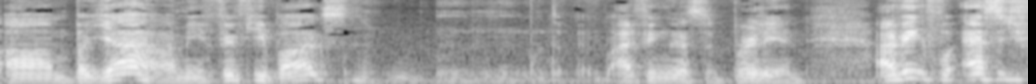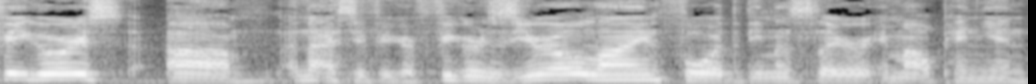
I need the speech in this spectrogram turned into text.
um, but yeah, I mean, 50 bucks, I think that's brilliant. I think for SH figures, um, not SH figure, figure zero line for the Demon Slayer, in my opinion,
